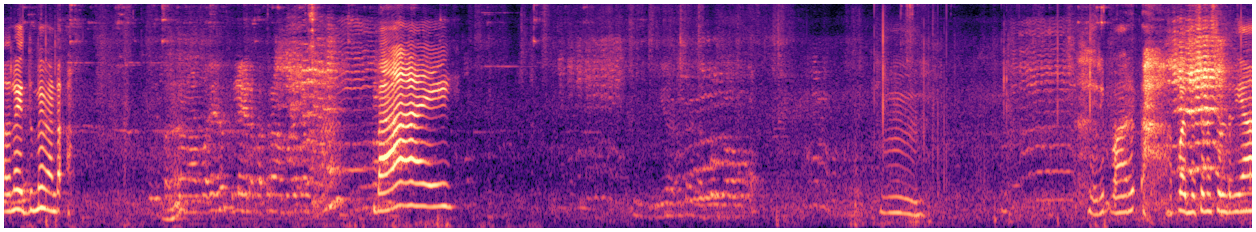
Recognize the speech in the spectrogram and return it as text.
அதெல்லாம் எதுவுமே வேண்டாம். போய் சரி பாரு. அப்பா இந்த சொன்ன சொல்கிறியா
